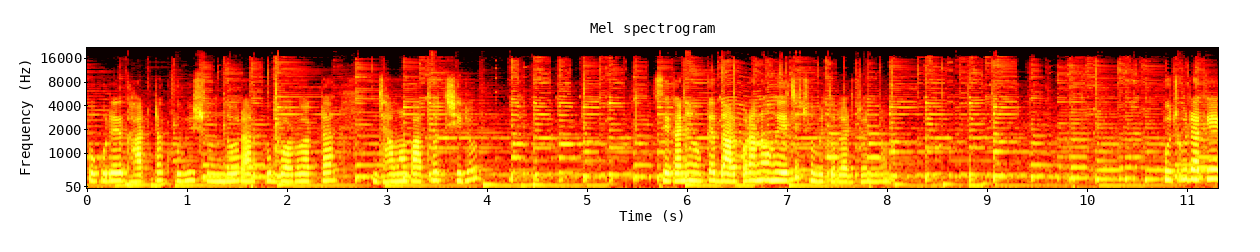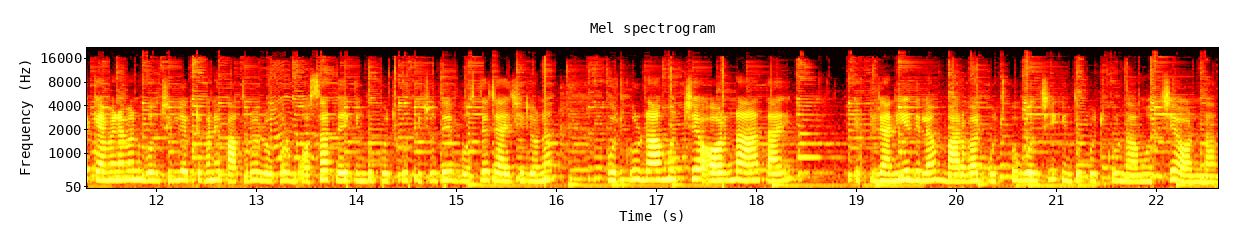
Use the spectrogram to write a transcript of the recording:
পুকুরের ঘাটটা খুবই সুন্দর আর খুব বড় একটা ঝামা পাথর ছিল। সেখানে ওকে দাঁড় করানো হয়েছে ছবি তোলার জন্য। পুচকুটাকে ক্যামেরাম্যান বলছিল, একটুখানি পাথরের ওপর বসাতে। কিন্তু পুচকু কিছুতেই বসতে চাইছিল না। পুচকুর নাম হচ্ছে অর্ণা, তাই একটু জানিয়ে দিলাম। বারবার পুচকু বলছি, কিন্তু পুচকুর নাম হচ্ছে অর্ণা।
